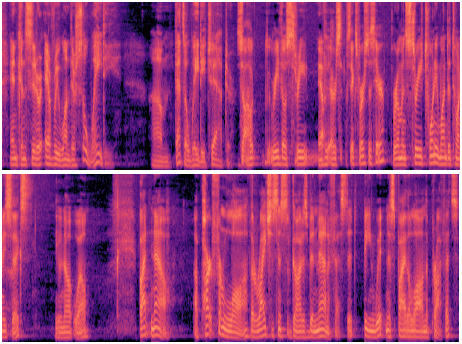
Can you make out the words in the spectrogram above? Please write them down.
and consider every one. They're so weighty. Um, that's a weighty chapter. So I'll read those three Yep. or six verses here. Romans 3 21 to 26. You know it well. But now, apart from law, the righteousness of God has been manifested, being witnessed by the law and the prophets,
